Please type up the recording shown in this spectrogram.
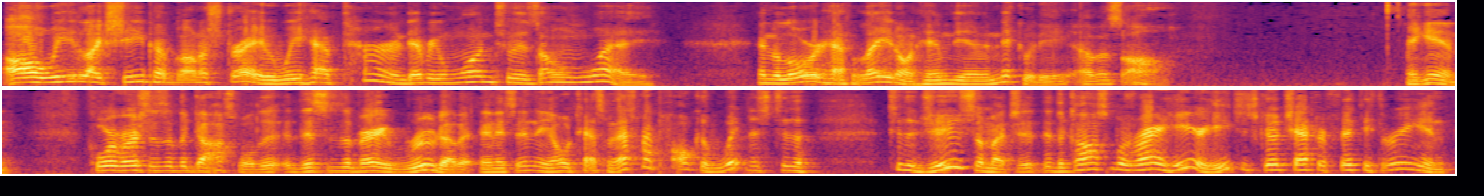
All we like sheep have gone astray, we have turned every one to his own way, and the Lord hath laid on him the iniquity of us all. Again, core verses of the gospel. This is the very root of it, and it's in the Old Testament. That's why Paul could witness to the to the Jews so much. The gospel is right here. He just go chapter 53 and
